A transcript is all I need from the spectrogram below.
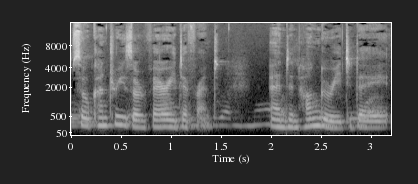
So countries are very different. And in Hungary today,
